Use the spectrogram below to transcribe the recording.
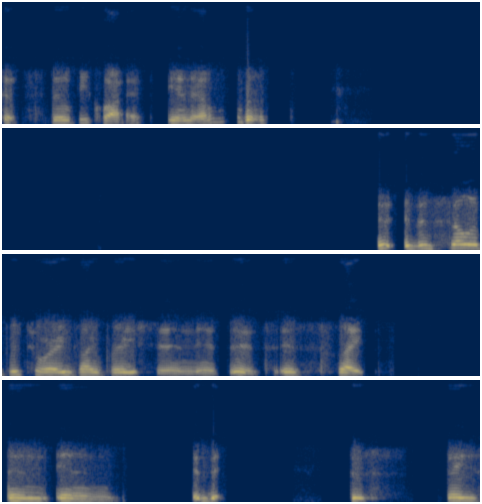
sit still, be quiet. You know. it, it- the celebratory vibration is it's it's like in in the, this space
